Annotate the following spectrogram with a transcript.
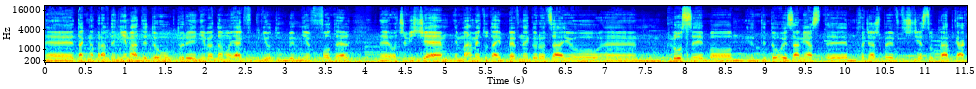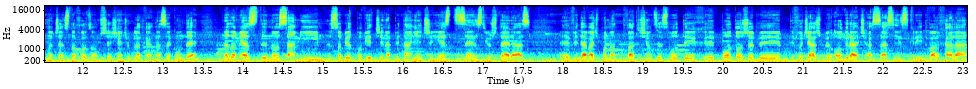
E, tak naprawdę nie ma tytułu, który nie wiadomo jak wgniótłby mnie w fotel. E, oczywiście mamy tutaj pewnego rodzaju plusy, bo tytuły zamiast e, chociażby w 30 klatkach, no często chodzą w 60 klatkach na sekundę. Natomiast no sami sobie odpowiedzcie na pytanie, czy jest sens już teraz e, wydawać ponad 2000 zł po to, żeby chociażby ograć Assassin's Creed Valhalla,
